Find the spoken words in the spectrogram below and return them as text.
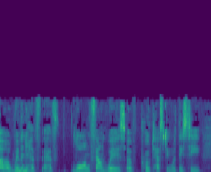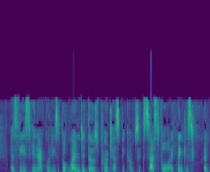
uh, women have, have long found ways of protesting what they see as these inequities. But when did those protests become successful? I think is what,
